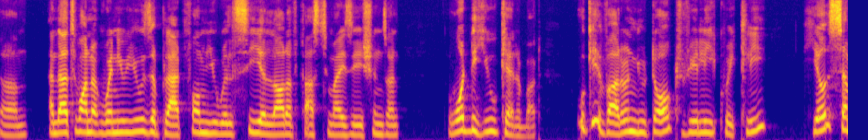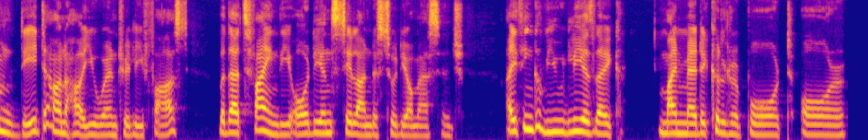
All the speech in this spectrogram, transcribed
Um, and that's one of when you use a platform, you will see a lot of customizations on what do you care about. Okay, Varun, you talked really quickly. Here's some data on how you went really fast, but that's fine. The audience still understood your message. I think of Yoodli as like my medical report or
